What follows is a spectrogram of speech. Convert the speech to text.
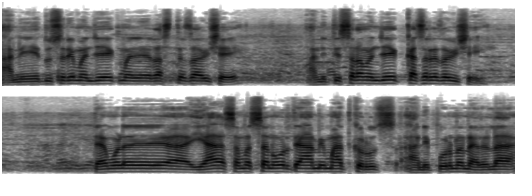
आणि दुसरी म्हणजे एक म्हणजे रस्त्याचा विषय. आणि तिसरा म्हणजे कचऱ्याचा विषय. त्यामुळे या समस्यांवरती आम्ही मात करूच. आणि पूर्ण नरेला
